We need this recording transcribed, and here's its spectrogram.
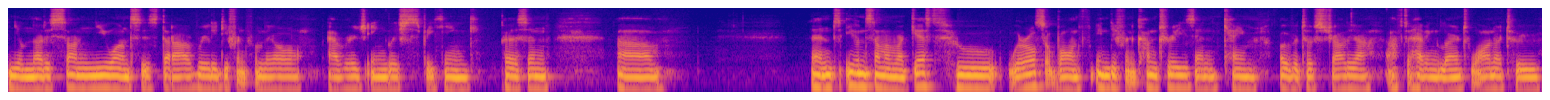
and you'll notice some nuances that are really different from the all average English speaking person. Um, and even some of my guests who were also born in different countries and came over to Australia after having learned one or two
